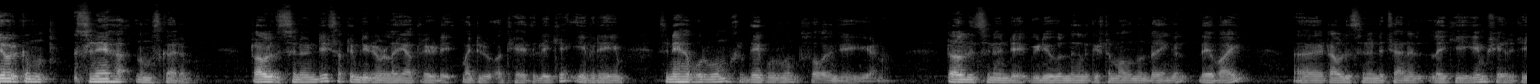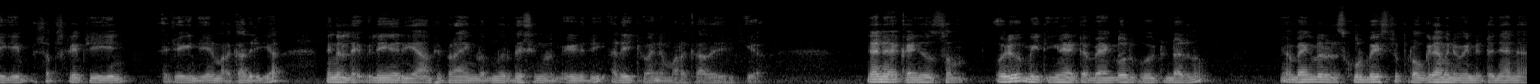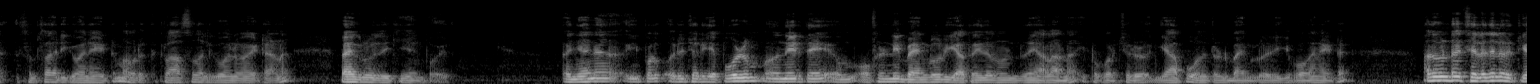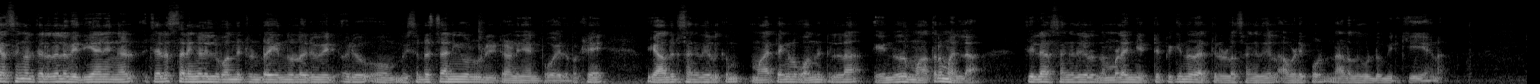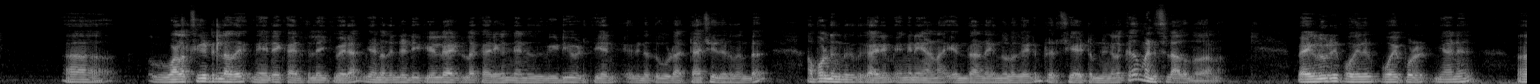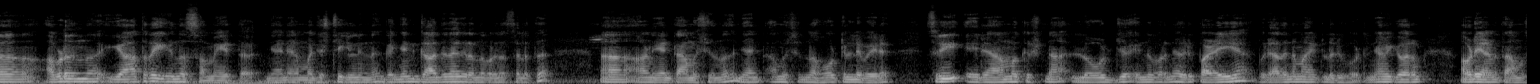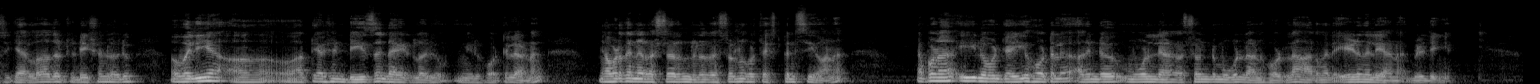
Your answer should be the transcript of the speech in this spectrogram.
ഏവർക്കും സ്നേഹ നമസ്കാരം. ട്രാവൽ വിസ്നുവിന്റെ സത്യം തീരെയുള്ള യാത്രയുടെ മറ്റൊരു അധ്യായത്തിലേക്ക് ഏവരെയും സ്നേഹപൂർവം ഹൃദയപൂർവം സ്വാഗതം ചെയ്യുകയാണ്. ട്രാവൽ വിസ്നുവിന്റെ വീഡിയോകൾ നിങ്ങൾക്ക് ഇഷ്ടമാകുന്നുണ്ടെങ്കിൽ ദയവായി ട്രാവൽ വിസ്നുവിന്റെ ചാനൽ ലൈക്ക് ചെയ്യുകയും ഷെയർ ചെയ്യുകയും സബ്സ്ക്രൈബ് ചെയ്യുകയും ചെയ്യുകയും ചെയ്യാൻ മറക്കാതിരിക്കുക. നിങ്ങളുടെ വിലയേറിയ അഭിപ്രായങ്ങളും നിർദ്ദേശങ്ങളും എഴുതി അറിയിക്കുവാനും മറക്കാതെ ഇരിക്കുക. ഞാൻ കഴിഞ്ഞ ദിവസം ഒരു മീറ്റിങ്ങിനായിട്ട് ബാംഗ്ലൂർ പോയിട്ടുണ്ടായിരുന്നു. ഞാൻ ബാംഗ്ലൂർ ഒരു സ്കൂൾ ബേസ്ഡ് പ്രോഗ്രാമിന് വേണ്ടിയിട്ട് ഞാൻ സംസാരിക്കുവാനായിട്ടും അവർക്ക് ക്ലാസ് നൽകുവാനുമായിട്ടാണ് ബാംഗ്ലൂരിലേക്ക് ഞാൻ പോയത്. ഞാൻ ഇപ്പോൾ ഒരു ചെറിയ എപ്പോഴും നേരത്തെ ഓഫ്ലി ബാംഗ്ലൂർ യാത്ര ചെയ്തുകൊണ്ടിരുന്ന ആളാണ്. ഇപ്പോൾ കുറച്ചൊരു ഗ്യാപ്പ് വന്നിട്ടുണ്ട് ബാംഗ്ലൂരിലേക്ക് പോകാനായിട്ട്. അതുകൊണ്ട് ചില ചില വ്യത്യാസങ്ങൾ ചില ചില വ്യതിയാനങ്ങൾ ചില സ്ഥലങ്ങളിൽ വന്നിട്ടുണ്ട് എന്നുള്ളൊരു ഒരു മിസ്അണ്ടർസ്റ്റാൻഡിങ്ങോട് കൂടിയിട്ടാണ് ഞാൻ പോയത്. പക്ഷേ യാതൊരു സംഗതികൾക്കും മാറ്റങ്ങൾ വന്നിട്ടില്ല എന്നത് മാത്രമല്ല ചില സംഗതികൾ നമ്മളെ ഞെട്ടിപ്പിക്കുന്ന തരത്തിലുള്ള സംഗതികൾ അവിടെ ഇപ്പോൾ നടന്നുകൊണ്ടും ഇരിക്കുകയാണ് വളച്ചുകെട്ടില്ലാതെ നേരെ കാര്യത്തിലേക്ക് വരാം. ഞാൻ അതിന്റെ ഡീറ്റെയിൽഡ് ആയിട്ടുള്ള കാര്യങ്ങൾ ഞാനിത് വീഡിയോ എടുത്ത് ഞാൻ ഇതിനകത്ത് കൂടെ അറ്റാച്ച് ചെയ്തിടുന്നുണ്ട്. അപ്പോൾ നിങ്ങൾക്ക് കാര്യം എങ്ങനെയാണ് എന്താണ് എന്നുള്ള കാര്യം തീർച്ചയായിട്ടും നിങ്ങൾക്ക് മനസ്സിലാകുന്നതാണ്. ബാംഗ്ലൂരിൽ പോയത് പോയപ്പോൾ ഞാൻ അവിടെ നിന്ന് യാത്ര ചെയ്യുന്ന സമയത്ത് ഞാൻ മജസ്റ്റിക്കിൽ നിന്ന് ഞാൻ ഗാന്ധിനഗർ എന്ന് പറയുന്ന സ്ഥലത്ത് ആണ് ഞാൻ താമസിച്ചിരുന്നത്. ഞാൻ താമസിച്ചിരുന്ന ഹോട്ടലിന്റെ പേര് ശ്രീ രാമകൃഷ്ണ ലോഡ്ജ് എന്ന് പറഞ്ഞ ഒരു പഴയ പുരാതനമായിട്ടുള്ളൊരു ഹോട്ടൽ. ഞാൻ മിക്കവാറും അവിടെയാണ് താമസിക്കാറുള്ളത്. അത് ട്രഡീഷണൽ ഒരു വലിയ അത്യാവശ്യം ഡീസന്റ് ആയിട്ടുള്ളൊരു ഒരു ഹോട്ടലാണ്. അവിടെ തന്നെ റെസ്റ്റോറന്റ് ഉണ്ട്. റെസ്റ്റോറന്റ് കുറച്ച് എക്സ്പെൻസീവ് ആണ്. അപ്പോൾ ഈ ലോഡ്ജ് ഈ ഹോട്ടൽ അതിന്റെ മുകളിലാണ് റെസ്റ്റോറന്റ് മുകളിലാണ് ഹോട്ടൽ. ആറ് നില ഏഴ് നിലയാണ് ബിൽഡിങ്.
